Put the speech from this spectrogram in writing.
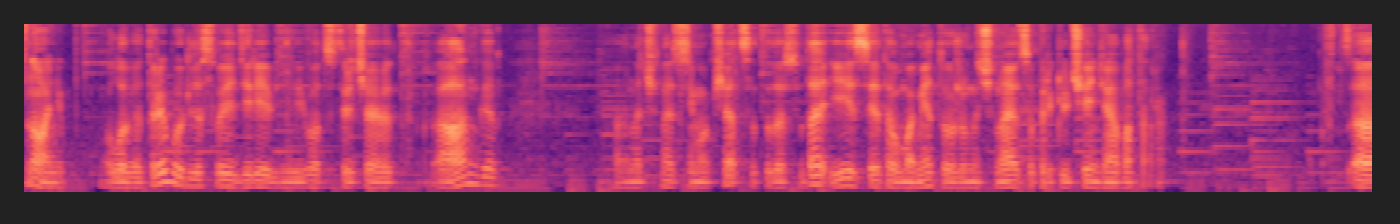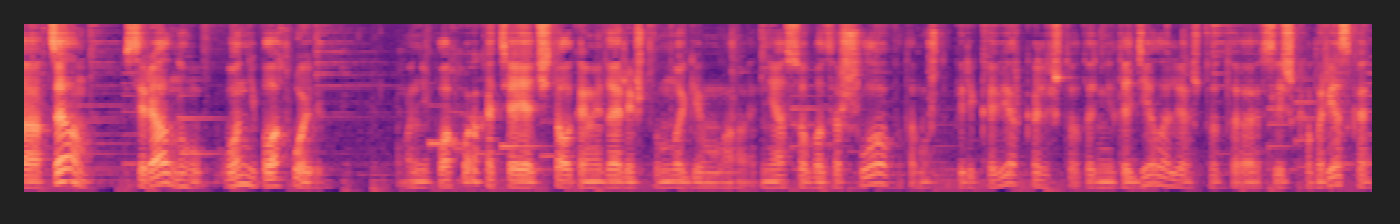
Ну, они ловят рыбу для своей деревни, и вот встречают Аанга, а, начинают с ним общаться туда-сюда, и с этого момента уже начинаются приключения Аватара. В, в целом, сериал, ну, он неплохой он неплохой, хотя я читал комментарии, что многим а, не особо зашло, потому что перековеркали, что-то не доделали, что-то слишком резко.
